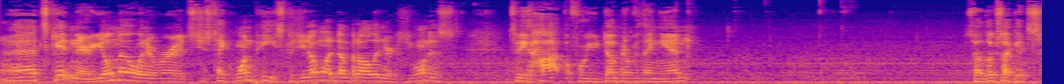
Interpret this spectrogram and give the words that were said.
Uh, it's getting there. You'll know whenever it's just take one piece because you don't want to dump it all in there because you want this to be hot before you dump everything in. So it looks like it's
